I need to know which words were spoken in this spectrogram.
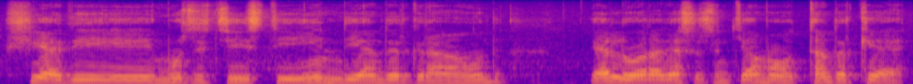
scia di musicisti indie underground. E allora adesso sentiamo Thundercat.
